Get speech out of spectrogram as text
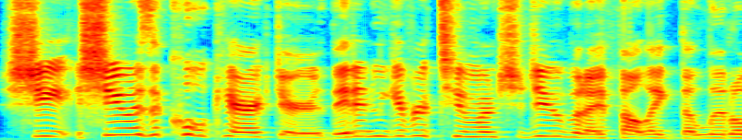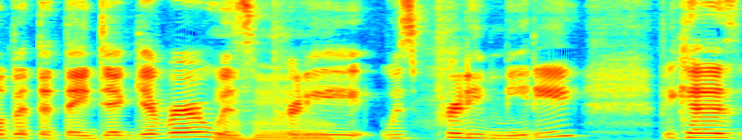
she she was a cool character. They didn't give her too much to do, but I felt like the little bit that they did give her was Mm-hmm. pretty was pretty meaty because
